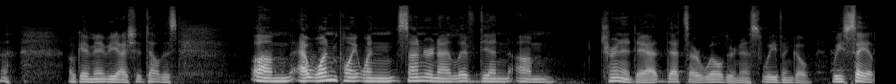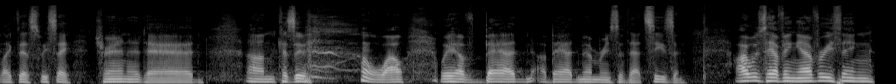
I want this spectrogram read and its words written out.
okay, maybe I should tell this. Um, at one point, when Sandra and I lived in um, Trinidad, that's our wilderness. We even go, we say it like this. We say Trinidad, because um, oh wow, we have bad, uh, bad memories of that season. I was having everything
